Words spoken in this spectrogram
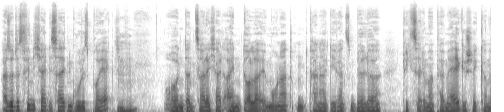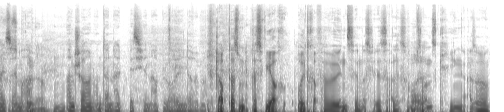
Also das finde ich halt, ist halt ein gutes Projekt. Mhm. Und dann zahle ich halt einen Dollar im Monat und kann halt die ganzen Bilder, kriegst halt immer per Mail geschickt, kann man Das ist immer cool, an, ja. anschauen und dann halt ein bisschen ablollen darüber. Ich glaube, dass, dass wir auch ultra verwöhnt sind, dass wir das alles Voll. umsonst kriegen. Also,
